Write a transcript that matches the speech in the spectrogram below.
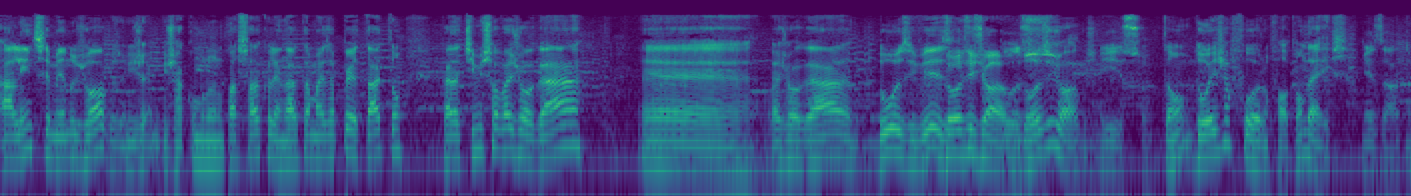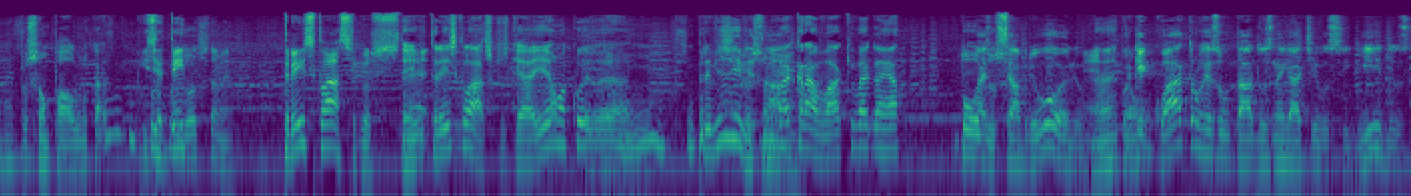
Além de ser menos jogos, já, já como no ano passado, o calendário está mais apertado, então cada time só vai jogar. É, vai jogar 12 vezes? 12 jogos. 12 jogos. Isso, Então, dois já foram, faltam 10. exato. Né? Pro São Paulo, no caso, e você tem- outros também. Três clássicos. Tem né? três clássicos, que aí é uma coisa imprevisível. Você não Exato. vai cravar que vai ganhar Mas todos. você abre o olho. É, porque então- quatro resultados negativos seguidos,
